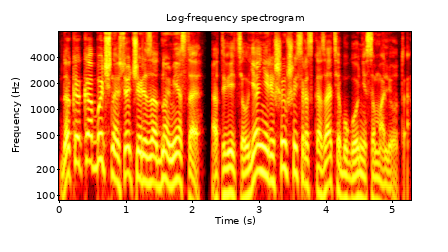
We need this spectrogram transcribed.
«Да как обычно, все через одно место», – ответил я, не решившись рассказать об угоне самолета.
